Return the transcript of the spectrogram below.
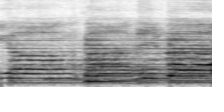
영광을 받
